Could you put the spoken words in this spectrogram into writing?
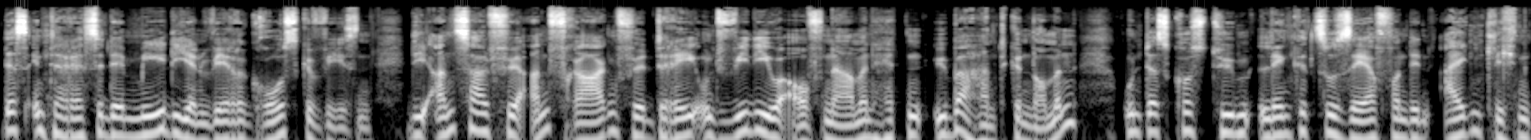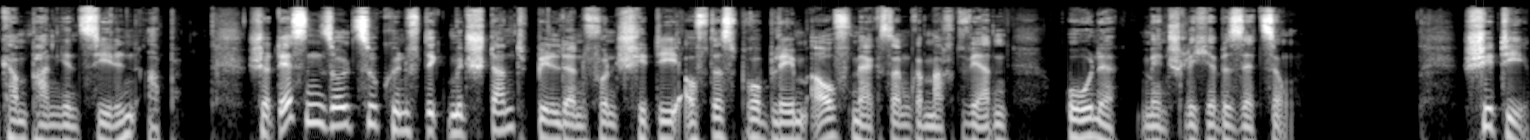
das Interesse der Medien wäre groß gewesen. Die Anzahl für Anfragen für Dreh- und Videoaufnahmen hätten überhand genommen und das Kostüm lenke zu sehr von den eigentlichen Kampagnenzielen ab. Stattdessen soll zukünftig mit Standbildern von Shitty auf das Problem aufmerksam gemacht werden, ohne menschliche Besetzung. Shitty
